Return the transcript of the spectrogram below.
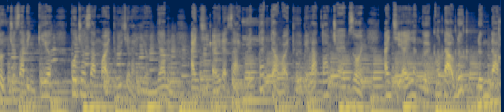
vực cho gia đình kia. Cô cho rằng mọi thứ chỉ là hiểu nhầm. Anh chị ấy đã giải quyết tất cả mọi thứ về laptop cho em rồi. Anh chị ấy là người có đạo đức, đứng đắn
